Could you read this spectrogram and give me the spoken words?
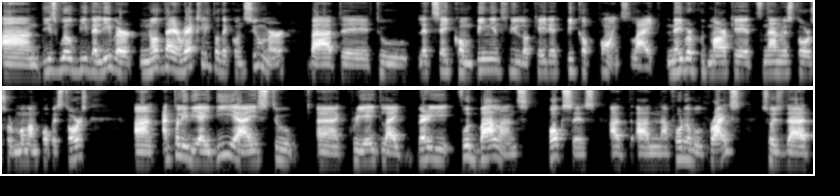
and this will be delivered not directly to the consumer but uh, to let's say conveniently located pickup points like neighborhood markets, nano stores, or mom and pop stores. And actually, the idea is to uh, create like very food balance boxes at an affordable price, so that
